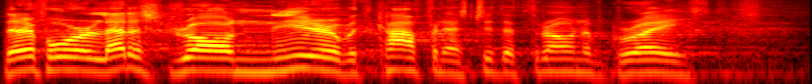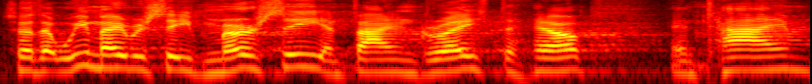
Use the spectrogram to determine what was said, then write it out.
Therefore, let us draw near with confidence to the throne of grace, so that we may receive mercy and find grace to help in time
